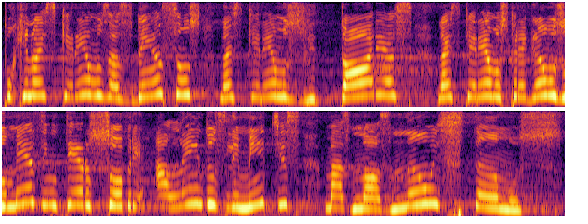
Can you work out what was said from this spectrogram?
Porque nós queremos as bênçãos, nós queremos vitórias, nós queremos, pregamos o mês inteiro sobre além dos limites, mas nós não estamos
